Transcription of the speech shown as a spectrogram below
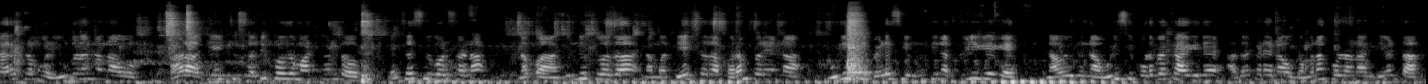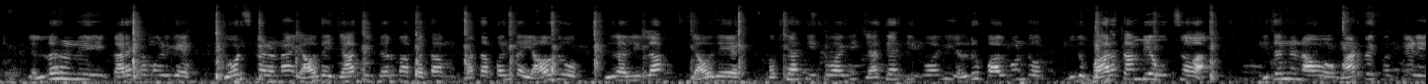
ಕಾರ್ಯಕ್ರಮಗಳು, ಇವುಗಳನ್ನು ನಾವು ಬಹಳ ಅತಿ ಹೆಚ್ಚು ಸದುಪಯೋಗ ಮಾಡಿಕೊಂಡು ಯಶಸ್ವಿಗೊಳಿಸೋಣ. ನಮ್ಮ ಹಿಂದುತ್ವದ, ನಮ್ಮ ದೇಶದ ಪರಂಪರೆಯನ್ನು ಉಳಿಸಿ ಬೆಳೆಸಿ ಮುಂದಿನ ಪೀಳಿಗೆಗೆ ನಾವು ಇದನ್ನ ಉಳಿಸಿ ಕೊಡಬೇಕಾಗಿದೆ ಅದರ ಕಡೆ ನಾವು ಗಮನ ಕೊಡೋಣ ಅಂತ ಹೇಳ್ತಾ ಎಲ್ಲರನ್ನು ಈ ಕಾರ್ಯಕ್ರಮಗಳಿಗೆ ಜೋಡಿಸ್ಕೊಳ್ಳೋಣ. ಯಾವುದೇ ಜಾತಿ, ಧರ್ಮ, ಪಥ, ಮತ, ಪಂಥ ಯಾವುದು ಇದರಲ್ಲಿಲ್ಲ. ಯಾವುದೇ ಪಕ್ಷಾತೀತವಾಗಿ, ಜಾತ್ಯಾತೀತವಾಗಿ ಎಲ್ಲರೂ ಪಾಲ್ಗೊಂಡು ಇದು ಭಾರತಾಂಬೆಯ ಉತ್ಸವ. ಇದನ್ನು ನಾವು ಮಾಡಬೇಕು ಅಂತ ಹೇಳಿ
